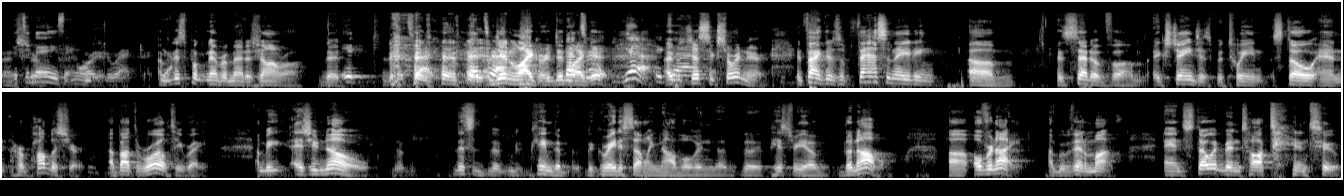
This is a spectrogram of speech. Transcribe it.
it's true. amazing. Or a director. I mean, yeah. this book never met a genre that, It- that's right. That's it right. didn't like or it didn't That's like right. it. Yeah, It was just extraordinary. In fact, there's a fascinating um, a set of um, exchanges between Stowe and her publisher about the royalty rate. I mean, as you know, this became the, the greatest selling novel in the, the history of the novel uh, overnight, I mean, within a month. And Stowe had been talked into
